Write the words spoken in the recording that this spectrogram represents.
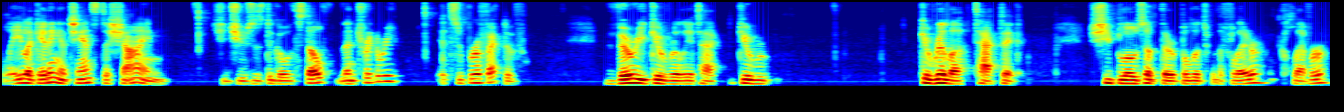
Layla getting a chance to shine. She chooses to go with stealth, then triggery. It's super effective. Very guerrilla attack, guer guerrilla tactic. She blows up their bullets with a flare. Clever.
